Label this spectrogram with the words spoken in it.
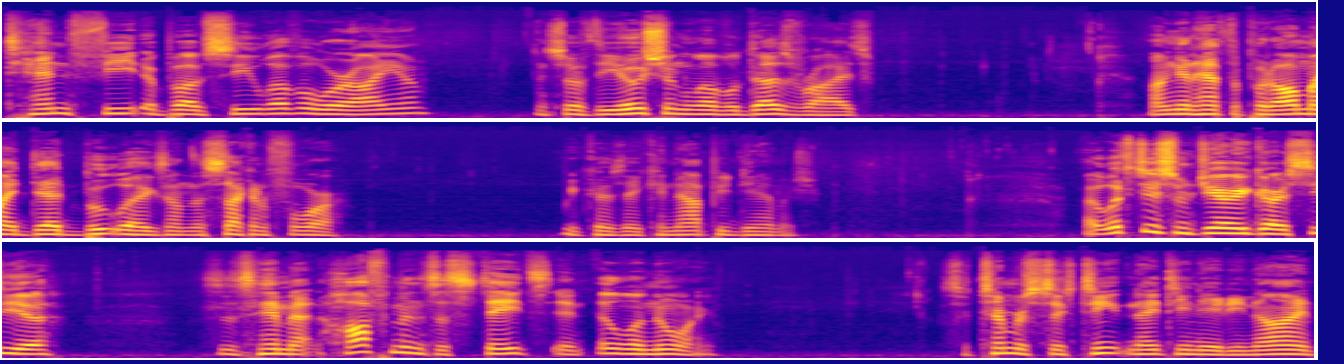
10 feet above sea level where I am. And so if the ocean level does rise, I'm going to have to put all my dead bootlegs on the second floor because they cannot be damaged. All right, let's do some Jerry Garcia. This is him at Hoffman's Estates in Illinois. September 16th, 1989.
